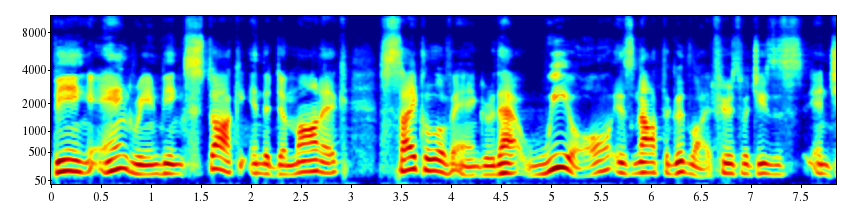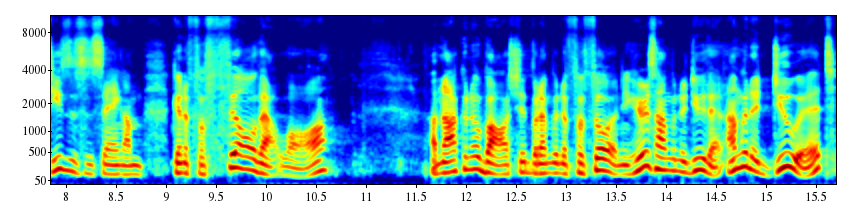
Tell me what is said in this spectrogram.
Being angry and being stuck in the demonic cycle of anger, that wheel is not the good life. Here's what Jesus, and Jesus is saying, I'm going to fulfill that law. I'm not going to abolish it, but I'm going to fulfill it. And here's how I'm going to do that I'm going to do it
